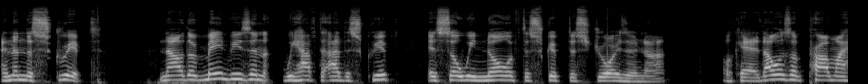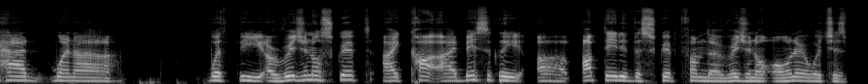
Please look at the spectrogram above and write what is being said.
And then the script. Now the main reason we have to add the script is so we know if the script destroys or not. Okay that was a problem i had when uh with the original script, I caught I basically uh, updated the script from the original owner, which is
